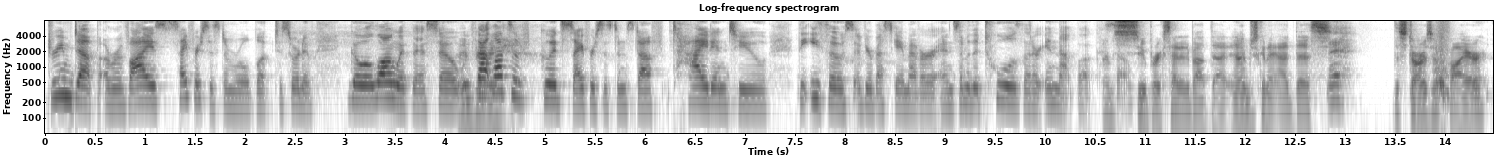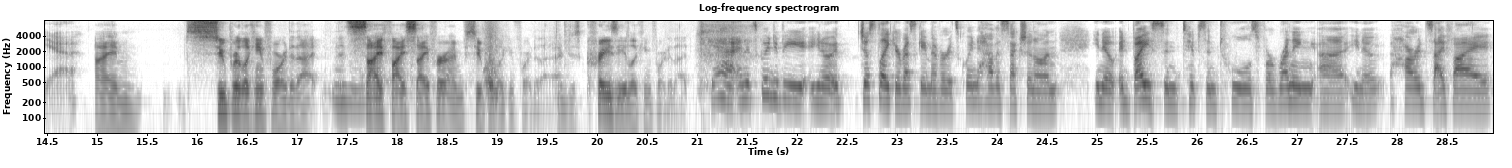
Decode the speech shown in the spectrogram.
dreamed up a revised Cypher System rule book to sort of go along with this. So we've got lots of good Cypher System stuff tied into the ethos of your best game ever, and some of the tools that are in that book. I'm so super excited about that. And I'm just going to add this The Stars Are Fire. yeah. I'm super looking forward to that. Mm-hmm. It's sci fi Cypher. I'm super looking forward to that. I'm just crazy looking forward to that. Yeah, and it's going to be, you know, it, just like your best game ever, it's going to have a section on, you know, advice and tips and tools for running, uh, you know, hard sci-fi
